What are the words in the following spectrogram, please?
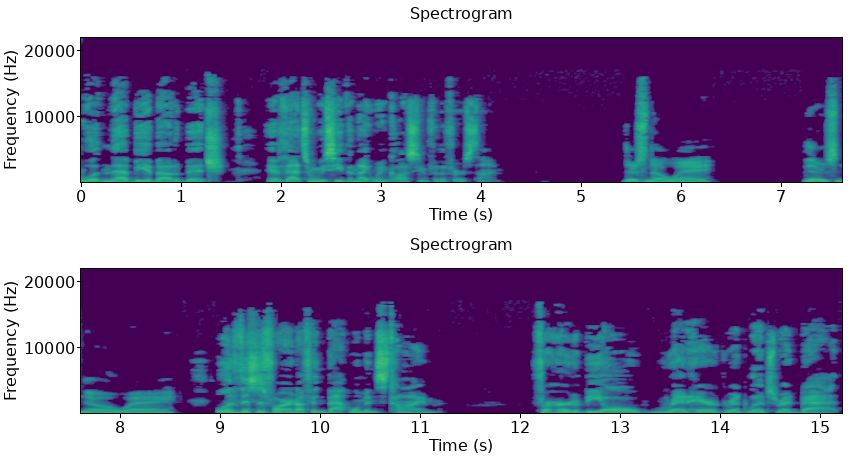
Wouldn't that be about a bitch if that's when we see the Nightwing costume for the first time? There's no way. There's no way. Well, if this is far enough in Batwoman's time for her to be all red haired, red lips, red bat,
